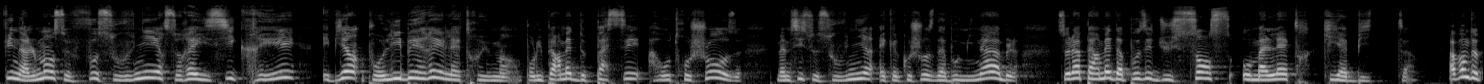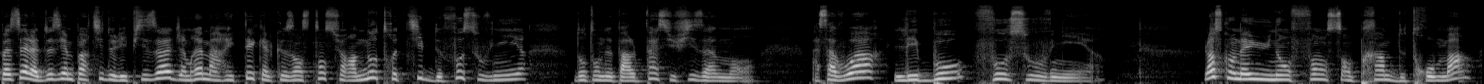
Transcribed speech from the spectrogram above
Finalement, ce faux souvenir serait ici créé eh bien, pour libérer l'être humain, pour lui permettre de passer à autre chose, même si ce souvenir est quelque chose d'abominable, cela permet d'apposer du sens au mal-être qui habite. Avant de passer à la deuxième partie de l'épisode, j'aimerais m'arrêter quelques instants sur un autre type de faux souvenirs dont on ne parle pas suffisamment, à savoir les beaux faux souvenirs. Lorsqu'on a eu une enfance empreinte de trauma,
